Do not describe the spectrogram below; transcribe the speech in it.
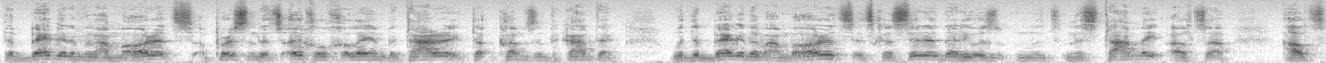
the beged of an amoritz, a person that's eichel choleim betar comes into contact with the beged of amoritz, it's considered that he was nistami also, also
